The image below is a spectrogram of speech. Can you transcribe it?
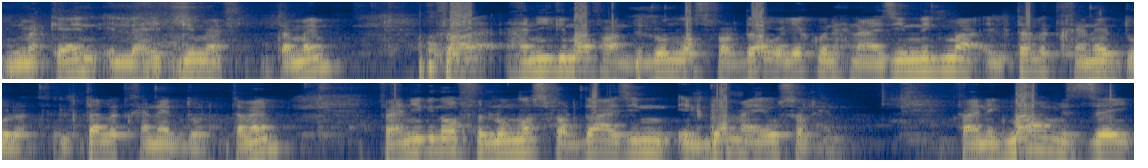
المكان اللي هيتجمع فيه تمام؟ فهنيجي نقف عند اللون الأصفر ده وليكن إحنا عايزين نجمع الثلاث خانات دولت الثلاث خانات دولت تمام؟ فهنيجي نقف في اللون الأصفر ده عايزين الجمع يوصل هنا. فهنجمعهم إزاي؟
